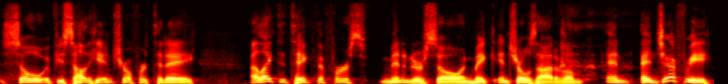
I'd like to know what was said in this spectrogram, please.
so if you saw the intro for today, I like to take the first minute or so and make intros out of them. and and Jeffrey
